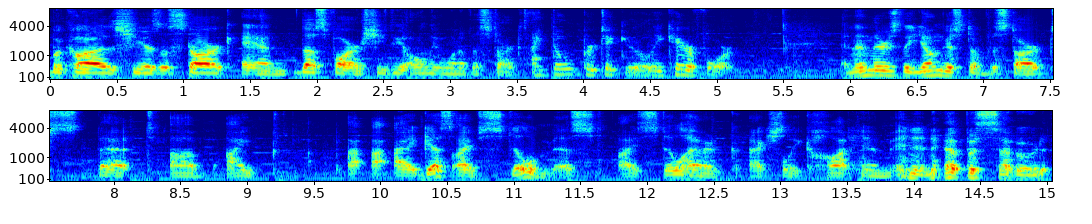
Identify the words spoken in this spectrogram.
because she is a Stark, and thus far she's the only one of the Starks I don't particularly care for. And then there's the youngest of the Starks that uh, I I, I, guess I've still missed. I still haven't actually caught him in an episode,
